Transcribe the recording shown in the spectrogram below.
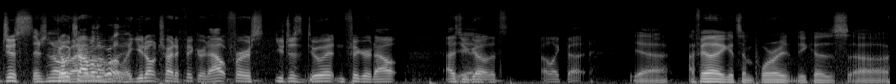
just There's no go right travel the world. way. Like you don't try to figure it out first. You just do it and figure it out as you go. That's I like that. Yeah, I feel like it's important because uh,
